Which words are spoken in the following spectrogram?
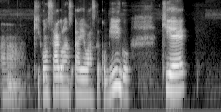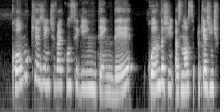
a, que consagram a ayahuasca comigo, que é como que a gente vai conseguir entender quando a gente, as nossas, porque a gente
